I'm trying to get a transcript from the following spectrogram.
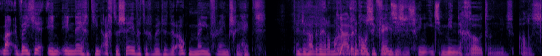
maar weet je, in, in 1978 werden er ook mainframes gehackt. En toen hadden we helemaal Ja, de consequenties antivirus. misschien iets minder groot. Want nu is alles.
